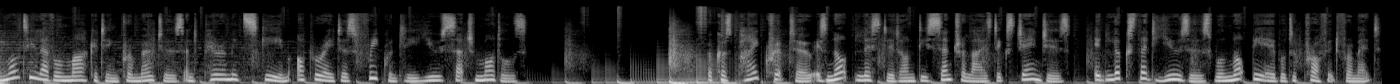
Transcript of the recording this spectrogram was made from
Multi level marketing promoters and pyramid scheme operators frequently use such models. Because Pi Crypto is not listed on decentralized exchanges, it looks that users will not be able to profit from it.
